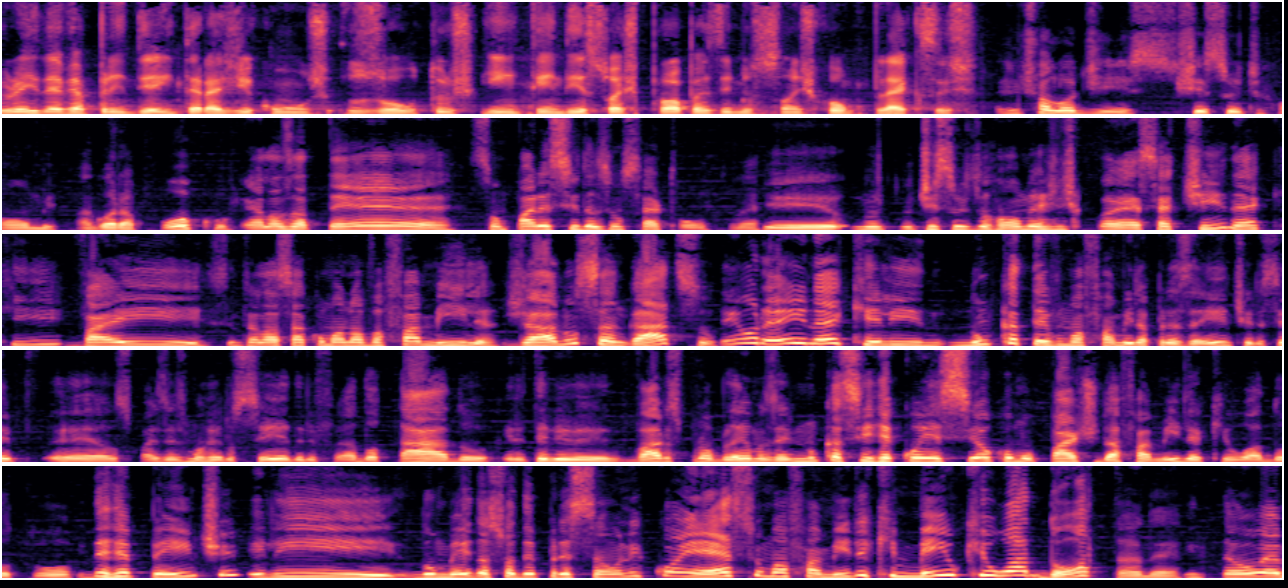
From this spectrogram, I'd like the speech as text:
Ray deve aprender a interagir com os, os outros e entender suas próprias emoções complexas. A gente falou de X-Suite Home agora há pouco, elas até são parecidas em um certo ponto, né? E no, no X-Suite Home a gente conhece a Ti, né? Que vai se entrelaçar com uma nova família. Já no Sangatsu, tem o Rei, né? Que ele nunca teve uma família presente, ele sempre, é, os pais dele morreram cedo, ele foi adotado, ele teve vários problemas, ele nunca se reconheceu como parte da família que o adotou. E de repente, ele, no meio da sua depressão, ele conhece uma família que meio que o adota, né? Então, é,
